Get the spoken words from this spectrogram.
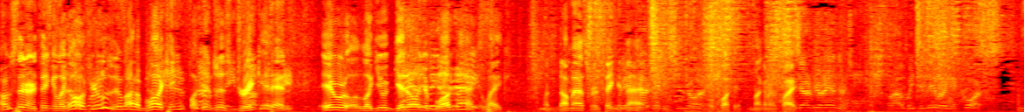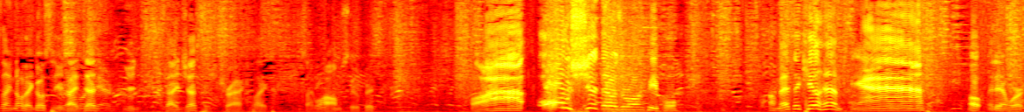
I was sitting there thinking, like, oh, if you're losing a lot of blood, can you fucking just drink it and it will, like, you would get all your blood back? Like, I'm a dumbass for thinking that. Oh, fuck it. I'm not gonna fight. Preserve your energy, or I'll be delivering a corpse. I was like, no, that goes to your, digest your digestive tract. Like, it's like, wow, I'm stupid. Ah! Oh shit, that was the wrong people. I meant to kill him. Yeah. Oh, it didn't work.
